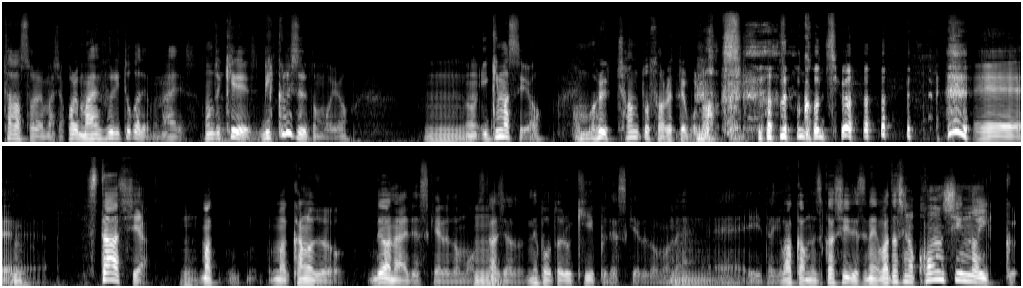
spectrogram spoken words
ただ揃いました。これ前振りとかでもないです。本当に綺麗です。びっくりすると思うよ。うん、うん、行きますよあんまりちゃんとされてもな。こっちは。えー、うん。スターシア、うん、まあ、まあ彼女ではないですけれども、うん、スターシアねボトルキープですけれどもね、うん、えー、言いたい。和歌難しいですね。私の渾身の一句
